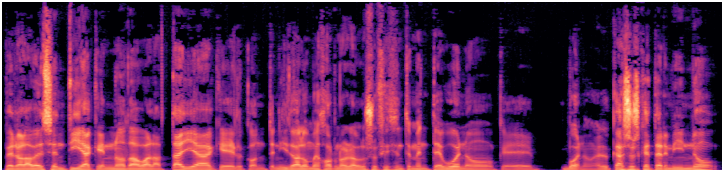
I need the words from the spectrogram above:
pero a la vez sentía que no daba la talla, que el contenido a lo mejor no era lo suficientemente bueno, que... Bueno, el caso es que terminó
